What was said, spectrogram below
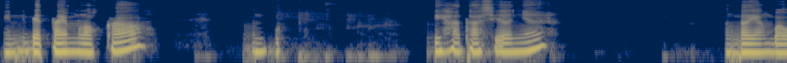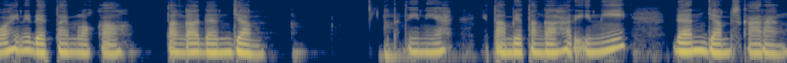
Ini date time lokal untuk lihat hasilnya. Tanggal yang bawah ini date time lokal, tanggal dan jam. Seperti ini ya. Kita ambil tanggal hari ini dan jam sekarang.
